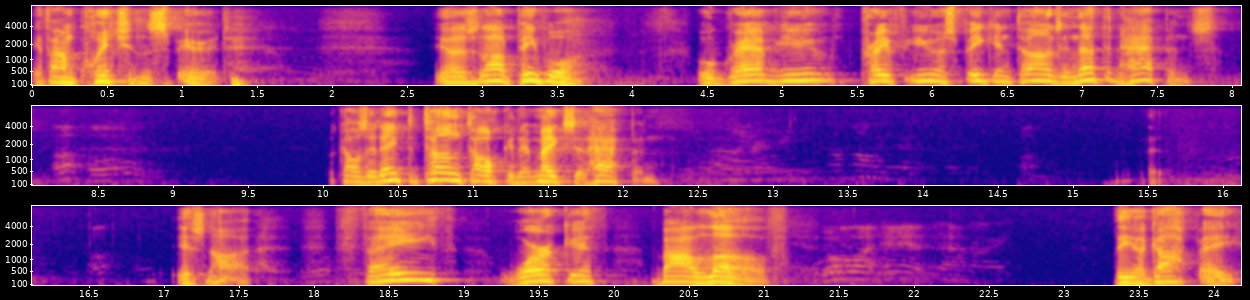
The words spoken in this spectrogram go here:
if I'm quenching the spirit? You know, there's a lot of people will grab you, pray for you, and speak in tongues, and nothing happens. Because it ain't the tongue talking that makes it happen. It's not. Faith worketh by love. The agape.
